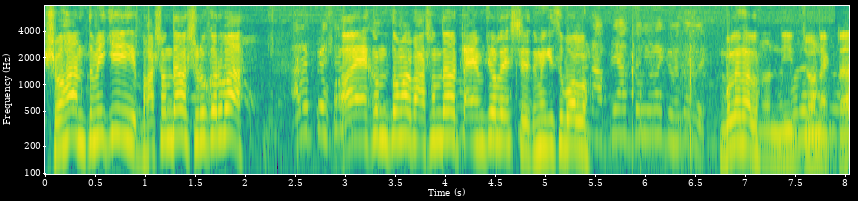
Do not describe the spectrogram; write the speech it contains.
সোহান তুমি কি ভাষণ দেওয়া শুরু করবা? এখন তোমার ভাষণ দেওয়ার টাইম চলে এসেছে তুমি কিছু বলো। বলে ফেলো। নির্জন একটা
